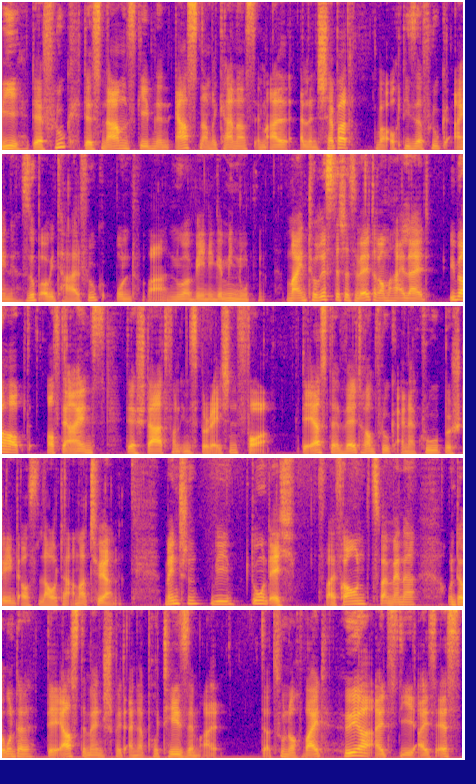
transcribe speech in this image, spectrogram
Wie der Flug des namensgebenden ersten Amerikaners im All, Alan Shepard, war auch dieser Flug ein Suborbitalflug und war nur wenige Minuten. Mein touristisches Weltraum-Highlight überhaupt auf der 1, der Start von Inspiration 4. Der erste Weltraumflug einer Crew bestehend aus lauter Amateuren. Menschen wie du und ich. Zwei Frauen, zwei Männer und darunter der erste Mensch mit einer Prothese im All. Dazu noch weit höher als die ISS,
